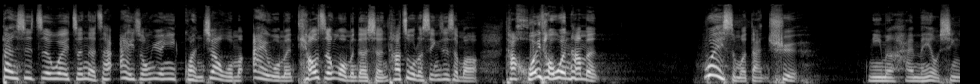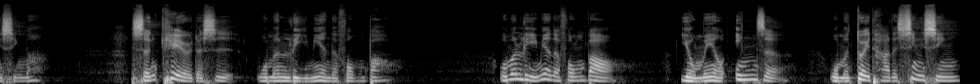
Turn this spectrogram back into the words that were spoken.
但是这位真的在爱中愿意管教我们、爱我们、调整我们的神，他做的事情是什么？他回头问他们：“为什么胆怯？你们还没有信心吗？”神 care 的是我们里面的风暴，我们里面的风暴有没有因着？我们对他的信心，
